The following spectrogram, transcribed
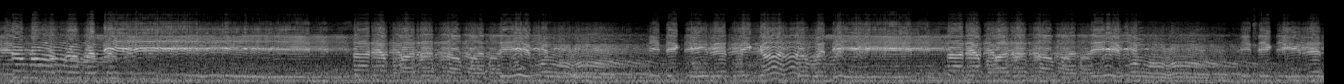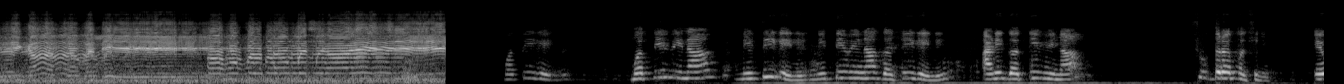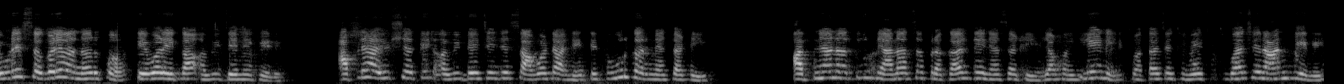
समाजवली साऱ्या भारतामध्ये हो तिने कीर्ती गाजवली. साऱ्या भारतामध्ये हो तिने कीर्ती गाजवली. अहो प्रथम शाळेची मती गेली. मती विना नीती गेली. नीती विना गती गेली. आणि गती विना शूद्र खचली एवढे सगळे अनर्थ केवळ एका अविद्येने केले. आपल्या आयुष्यातील अविद्येचे जे सावट आहे ते दूर करण्यासाठी अज्ञानातून ज्ञानाचा प्रकाश देण्यासाठी ज्या महिलेने स्वतःच्या जीवे जीवाचे रान केले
